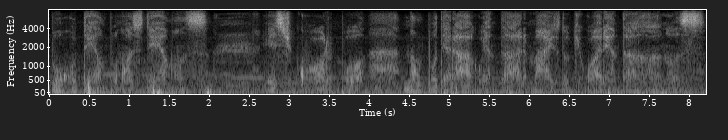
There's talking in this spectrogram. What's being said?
Pouco tempo nós temos. Este corpo não poderá aguentar mais do que 40 anos.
